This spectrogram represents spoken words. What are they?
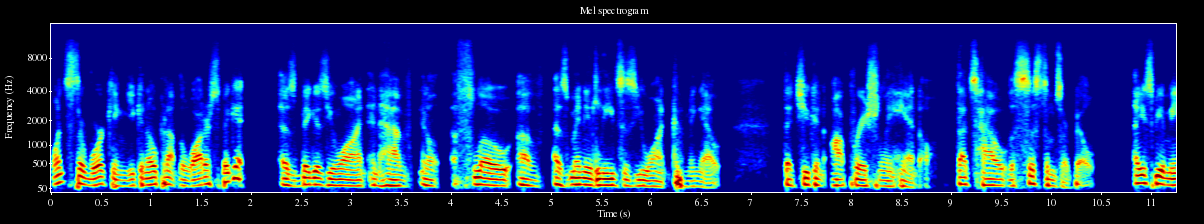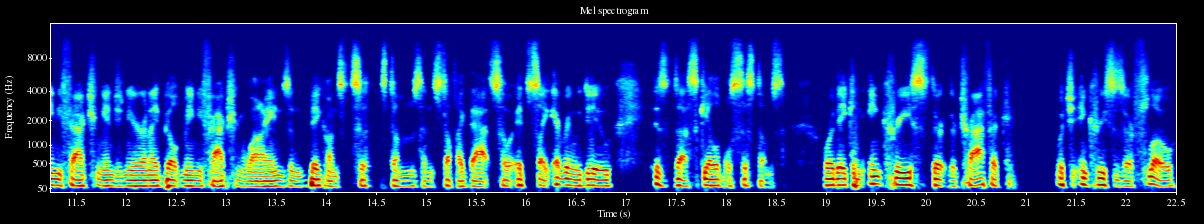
once they're working, you can open up the water spigot as big as you want and have you know a flow of as many leads as you want coming out that you can operationally handle that's how the systems are built. I used to be a manufacturing engineer and I built manufacturing lines and big on systems and stuff like that. So it's like everything we do is uh, scalable systems where they can increase their, their traffic, which increases their flow.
